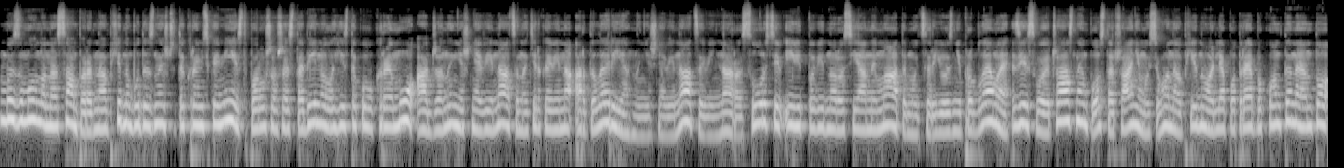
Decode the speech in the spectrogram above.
Безумовно, насамперед необхідно буде знищити Кримський міст, порушивши стабільну логістику в Криму, адже нинішня війна це не тільки війна артилерії, нинішня війна це війна ресурсів, і відповідно росіяни матимуть серйозні проблеми зі своєчасним постачанням усього необхідного для потреб континенту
